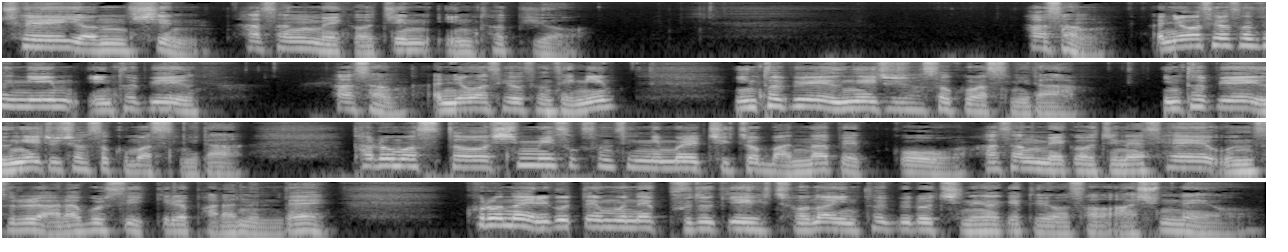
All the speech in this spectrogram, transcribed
최연신 하상 매거진 인터뷰어 하상 안녕하세요 선생님 인터뷰에 하상 안녕하세요 선생님 인터뷰에 응해주셔서 고맙습니다. 인터뷰에 응해주셔서 고맙습니다. 타로마스터 신미숙 선생님을 직접 만나 뵙고 하상 매거진의 새해 운수를 알아볼 수 있기를 바랐는데 코로나19 때문에 부득이 전화 인터뷰로 진행하게 되어서 아쉽네요.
